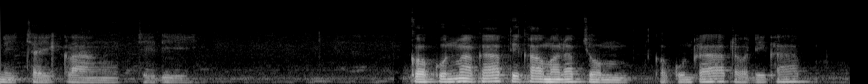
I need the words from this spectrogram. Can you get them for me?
นี่ใจกลางเจดีย์ขอบคุณมากครับที่เข้ามารับชมขขอบคุณครับ สวัสดีครับ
